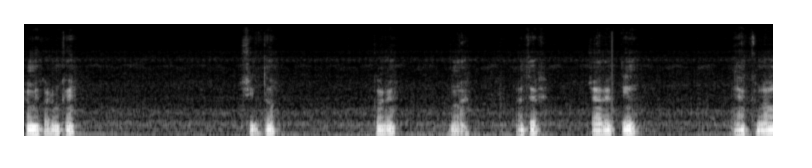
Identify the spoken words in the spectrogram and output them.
সমীকরণকে সিদ্ধ করে না। অতএব চারের তিন, এক নং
